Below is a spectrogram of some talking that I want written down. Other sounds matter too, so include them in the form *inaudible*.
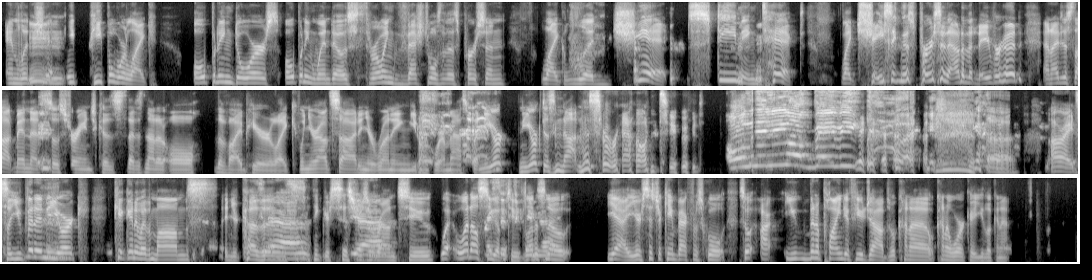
and legit Mm. pe- people were like opening doors, opening windows, throwing vegetables at this person, like legit steaming *laughs* ticked. Like chasing this person out of the neighborhood, and I just thought, man, that's so strange because that is not at all the vibe here. Like when you're outside and you're running, you don't have to wear a mask. But New York, New York does not *laughs* mess around, *laughs* dude. Only in New York, baby. *laughs* Uh, all right, so you've been in New York, kicking it with moms and your cousins. Yeah. I think your sister's Yeah. around too. What What else are you up to? Let us back. know. Yeah, your sister came back from school. So are, you've been applying to a few jobs. What kind of what kind of work are you looking at?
